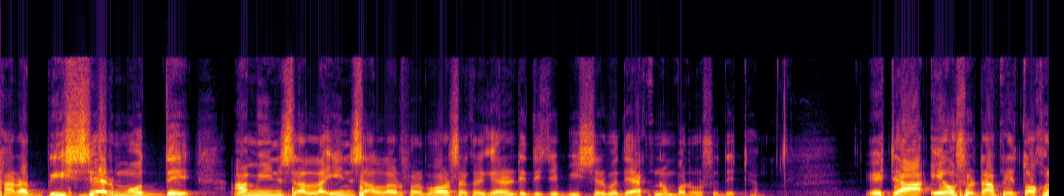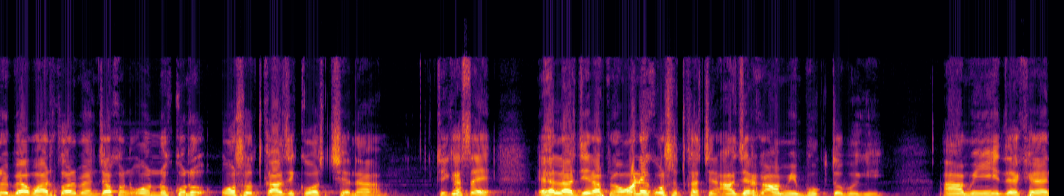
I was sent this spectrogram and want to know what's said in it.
সারা বিশ্বের মধ্যে আমি ইনশাল্লাহ, ইনশাল্লাহর উপর ভরসা করে গ্যারান্টি দিচ্ছি, বিশ্বের মধ্যে এক নম্বর ওষুধ এটা। এটা, এই ওষুধটা আপনি তখনই ব্যবহার করবেন যখন অন্য কোনো ওষুধ কাজে করছে না। ঠিক আছে? অ্যালার্জির আপনি অনেক ওষুধ খাচ্ছেন। আর যেরকম আমি ভুক্তভোগী, আমি দেখেন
